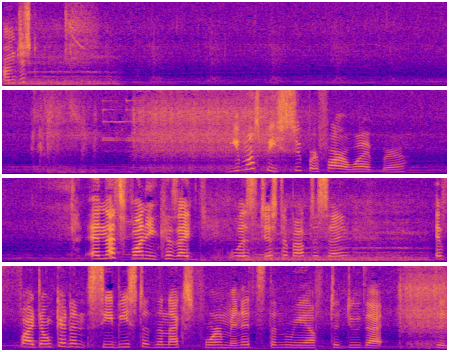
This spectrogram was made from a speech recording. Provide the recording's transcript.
I'm just. You must be super far away, bro. And that's funny because I was just about to say, if I don't get a sea beast in the next four minutes, then we have to do that the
